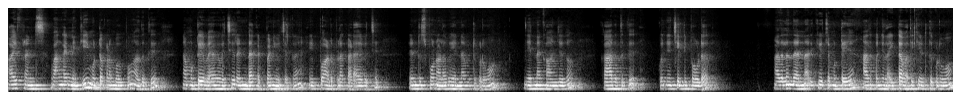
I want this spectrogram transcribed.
ஹாய் ஃப்ரெண்ட்ஸ் வாங்க இன்றைக்கி முட்டை குழம்பு வைப்போம். அதுக்கு நான் முட்டையை வேக வச்சு ரெண்டாக கட் பண்ணி வச்சுருக்கேன் இப்போ அடுப்பில் கடாயை வச்சு ரெண்டு ஸ்பூன் அளவு எண்ணெய் விட்டுக்கிடுவோம். எண்ணெய் காஞ்சதும் காரத்துக்கு கொஞ்சம் சில்லி பவுடர் அதில் இந்த நறுக்கி வச்ச முட்டையை அதை கொஞ்சம் லைட்டாக வதக்கி எடுத்துக்கிடுவோம்.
